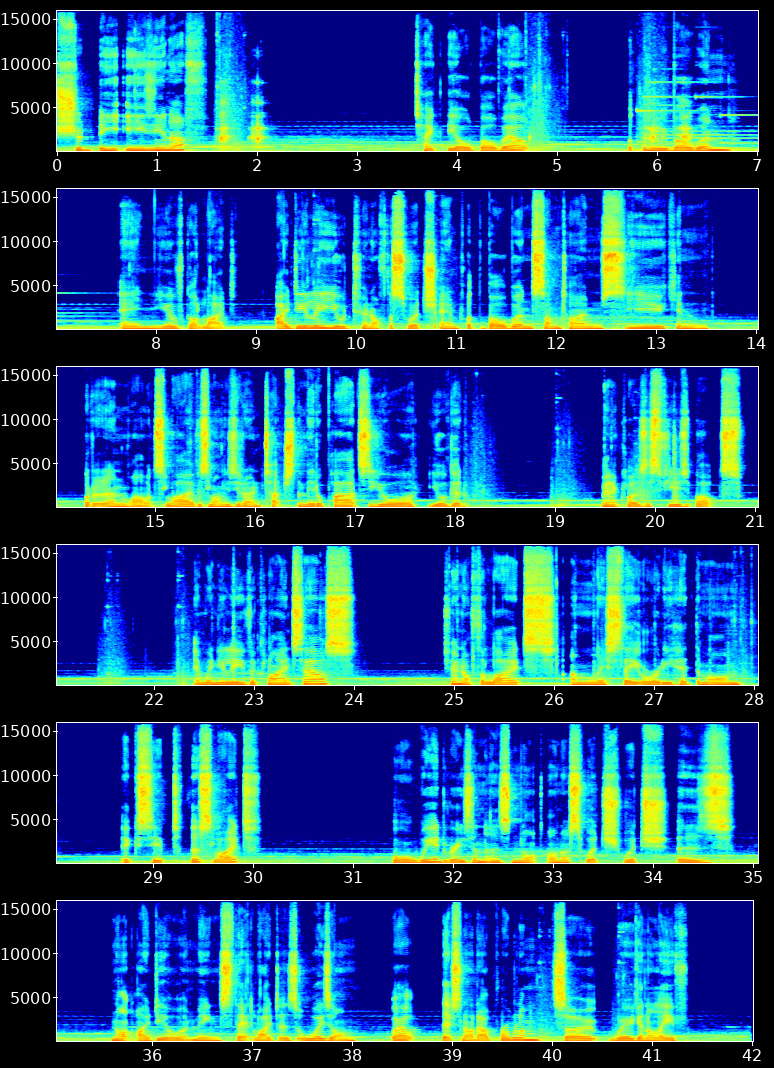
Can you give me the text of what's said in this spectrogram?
Should be easy enough. Take the old bulb out, put the new bulb in, and you've got light. Ideally, you would turn off the switch and put the bulb in. Sometimes you can put it in while it's live. As long as you don't touch the metal parts, you're, you're good. I'm going to close this fuse box. And when you leave the client's house, turn off the lights unless they already had them on. Except this light, for a weird reason, is not on a switch, which is not ideal. It means that light is always on. Well, that's not our problem, so we're gonna leave.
